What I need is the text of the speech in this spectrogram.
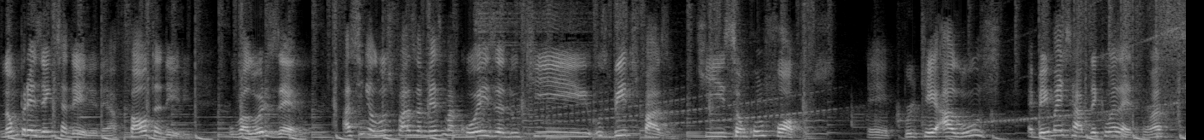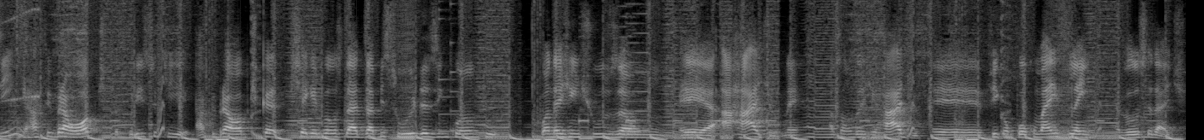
não presença dele, né, a falta dele, o valor 0. Assim, a luz faz a mesma coisa do que os bits fazem, que são com fótons. É, porque a luz é bem mais rápida que o elétron. Assim, a fibra óptica, por isso que a fibra óptica chega em velocidades absurdas, enquanto quando a gente usa um, é, a rádio, né, as ondas de rádio, é, fica um pouco mais lenta a velocidade.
